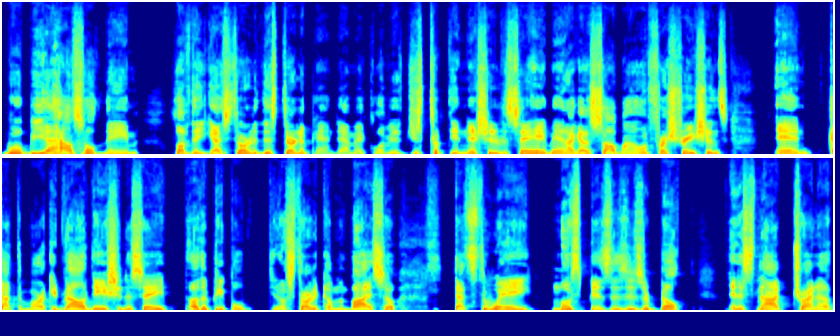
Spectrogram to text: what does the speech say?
will be a household name love that you guys started this during the pandemic. Love you just took the initiative to say, hey, man, I got to solve my own frustrations and got the market validation to say other people, you know, started coming by. So that's the way most businesses are built. And it's not trying to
